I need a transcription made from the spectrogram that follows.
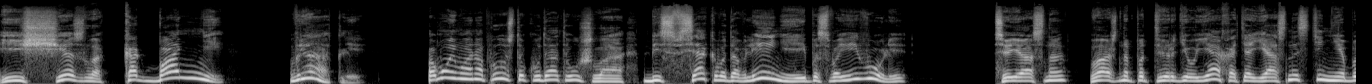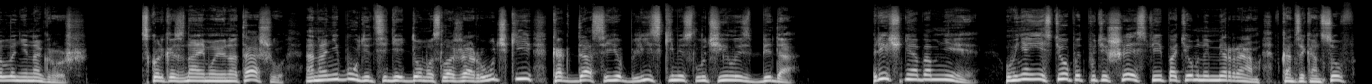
И исчезла, как Банни? Вряд ли. По-моему, она просто куда-то ушла, без всякого давления и по своей воле. Все ясно. Важно подтвердил я, хотя ясности не было ни на грош. Сколько знаю мою Наташу, она не будет сидеть дома сложа ручки, когда с ее близкими случилась беда. Речь не обо мне. У меня есть опыт путешествий по темным мирам. В конце концов,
